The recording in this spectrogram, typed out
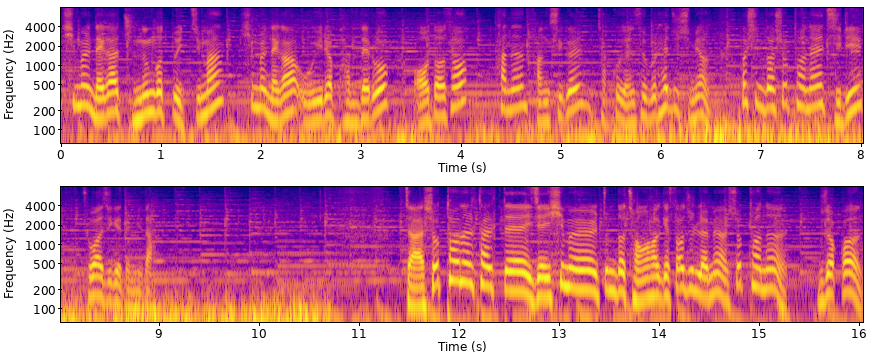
힘을 내가 주는 것도 있지만 힘을 내가 오히려 반대로 얻어서 타는 방식을 자꾸 연습을 해주시면 훨씬 더 쇼턴의 질이 좋아지게 됩니다. 자, 쇼턴을 탈 때 이제 힘을 좀 더 정확하게 써주려면 쇼턴은 무조건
